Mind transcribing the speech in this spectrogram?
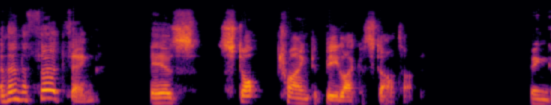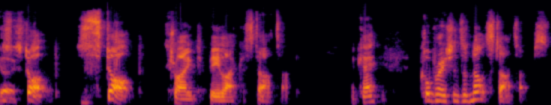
And then the third thing is stop trying to be like a startup. Bingo. Stop. Stop trying to be like a startup. Okay? Corporations are not startups.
